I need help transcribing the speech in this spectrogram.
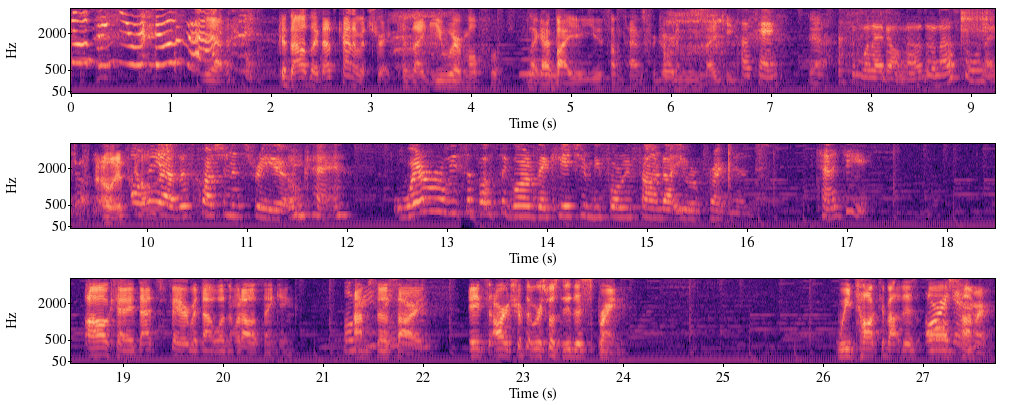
not think you would know that. yeah. Because I was like, that's kind of a trick. Because I you wear multiple. Like I buy you you sometimes for Jordans and Nike. Okay. Yeah. The one I don't know. Don't ask the one I don't know. Oh, it's Oh yeah. this question is for you. Okay. Where were we supposed to go on vacation before we found out you were pregnant? Tennessee. Oh, okay, that's fair, but that wasn't what I was thinking. What I'm so thinking? sorry. It's our trip that we were supposed to do this spring. We talked about this all Oregon. summer.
